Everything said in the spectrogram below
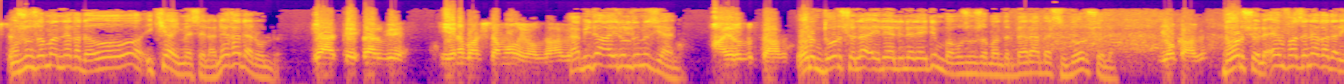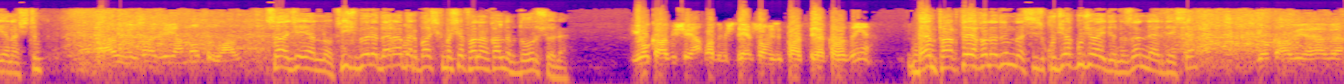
işte. Uzun zaman ne kadar? Oo iki ay mesela. Ne kadar oldu? Ya tekrar bir yeni başlama olayı oldu abi. Ha bir de ayrıldınız yani. Ayrıldık da abi. Oğlum doğru söyle eli eline değdi mi bak uzun zamandır berabersin doğru söyle. Yok abi. Doğru söyle en fazla ne kadar yanaştın? Abi sadece yanına oturdum abi. Sadece yanına otur. Hiç böyle beraber baş başa falan kaldım doğru söyle. Yok abi bir şey yapmadım işte en son bizi parkta yakaladın ya. Ben parkta yakaladığımda siz kucak kucağıydınız lan neredeyse. Yok abi ya ben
